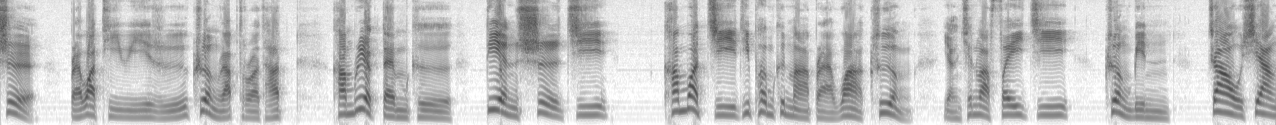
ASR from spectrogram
ชื่อแปลว่าทีวีหรือเครื่องรับโทรทัศน์คำเรียกเต็มคือเตี้ยนชื่อจีคำว่าจีที่เพิ่มขึ้นมาแปลว่าเครื่อง อย่างเช่นว่าเฟยจี เครื่องบิน เจ้าช่าง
